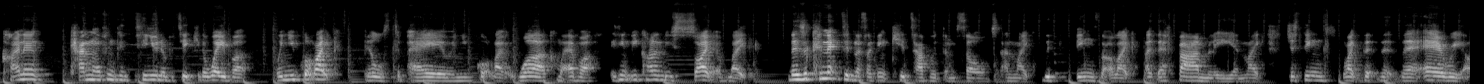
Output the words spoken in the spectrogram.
kind of can often continue in a particular way but when you've got like bills to pay and you've got like work and whatever i think we kind of lose sight of like there's a connectedness I think kids have with themselves and like with things that are like like their family and like just things like the, the, their area,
